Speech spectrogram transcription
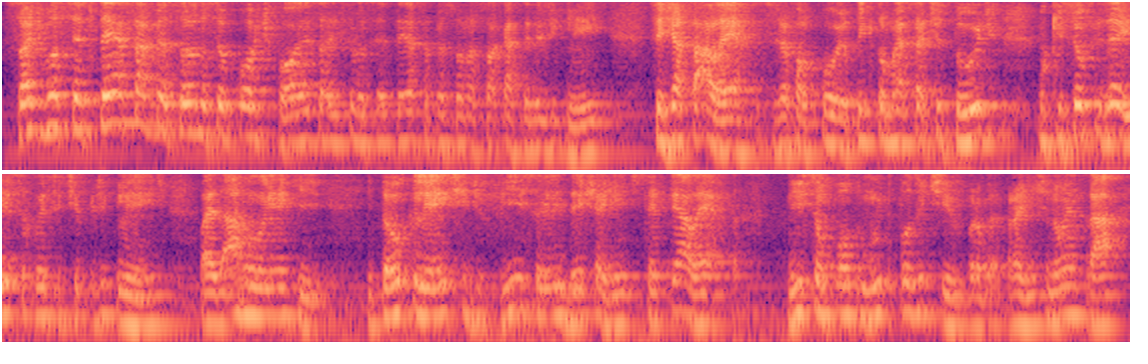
Só de você ter essa pessoa no seu portfólio, só de você ter essa pessoa na sua carteira de clientes, você já está alerta, você já fala, pô, eu tenho que tomar essa atitude, porque se eu fizer isso com esse tipo de cliente, vai dar ruim aqui. Então o cliente difícil ele deixa a gente sempre alerta. Isso é um ponto muito positivo para a gente não entrar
